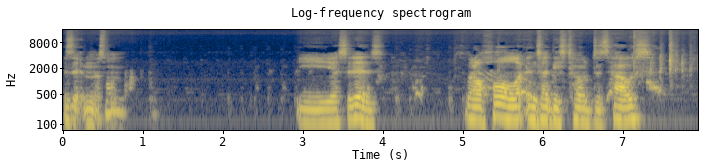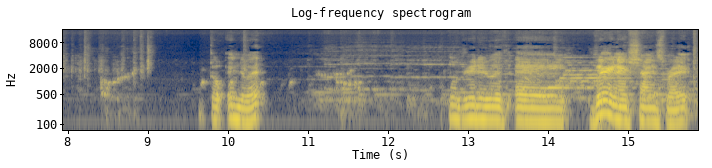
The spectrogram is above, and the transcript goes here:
Is it in this one? Yes, it is. Little hole inside these toads' house. Go into it. We're greeted with a very nice shine sprite.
